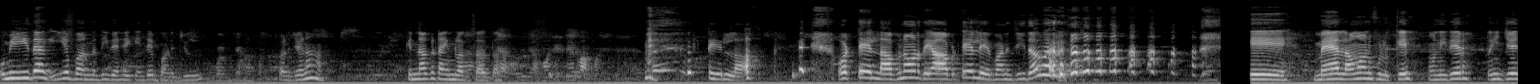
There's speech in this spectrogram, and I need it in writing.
ਉਮੀਦ ਹੈਗੀ ਹੈ ਬਣਨ ਦੀ ਵੈਸੇ ਕਹਿੰਦੇ ਬਣ ਜੂ। ਬਣ ਜਾਣਾ ਕਿੰਨਾ ਕੁ ਟਾਈਮ ਲੱਗ ਸਕਦਾ? ਢੇਲਾ ਉਹ ਢੇਲਾ ਬਣਾਉਣ ਤੇ ਆਪ ਢੇਲੇ ਬਣ ਜੀਦਾ ਪਰ। ਤੇ ਮੈਂ ਲਾਵਾਂ ਨੂੰ ਫੁਲਕੇ ਉਨੀ ਦੇਰ। ਤੁਸੀਂ ਜੇ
